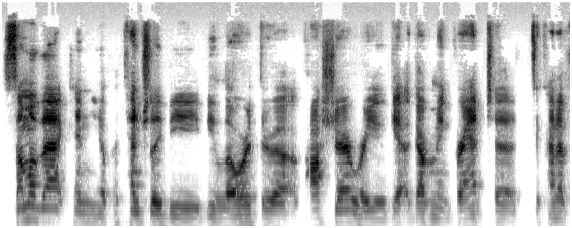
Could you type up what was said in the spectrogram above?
some of that can you know potentially be be lowered through a, cost share where you get a government grant to to kind of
